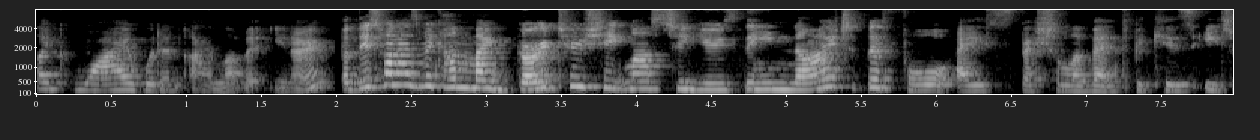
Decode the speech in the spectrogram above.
Like, why wouldn't I love it, you know? But this one has become my go-to sheet mask to use the night before a special event because it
